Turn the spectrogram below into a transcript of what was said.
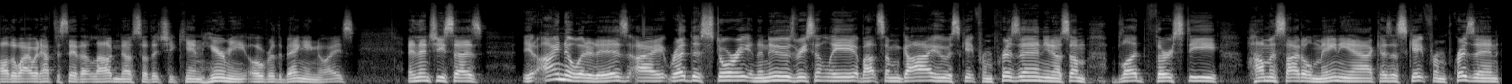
although I would have to say that loud enough so that she can hear me over the banging noise. And then she says, You know, I know what it is. I read this story in the news recently about some guy who escaped from prison. You know, some bloodthirsty homicidal maniac has escaped from prison.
